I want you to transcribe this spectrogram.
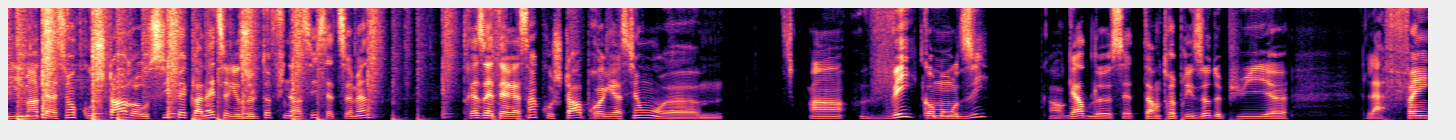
l'alimentation. Couchetard a aussi fait connaître ses résultats financiers cette semaine. Très intéressant. Couchetard, progression euh, en V, comme on dit. on regarde cette entreprise-là depuis euh, la fin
